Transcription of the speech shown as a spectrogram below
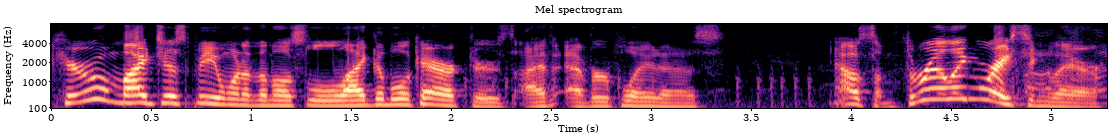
Kiryu might just be one of the most likable characters I've ever played as. Now some thrilling racing there.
